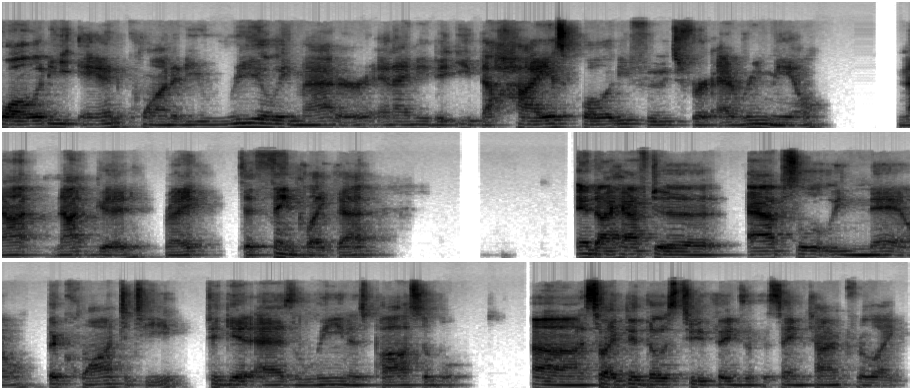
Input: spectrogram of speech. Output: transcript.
quality and quantity really matter and i need to eat the highest quality foods for every meal. Not not good right? To think like that. And i have to absolutely nail the quantity to get as lean as possible. Uh, so i did those two things at the same time for like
